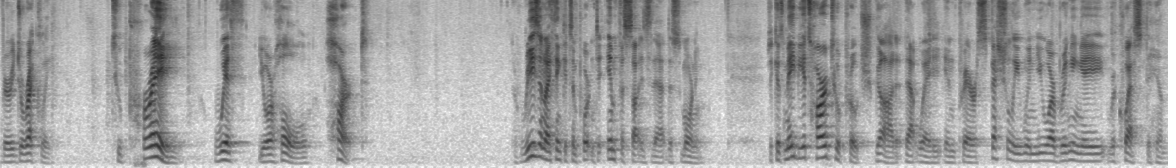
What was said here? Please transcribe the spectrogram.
very directly, to pray with your whole heart. The reason I think it's important to emphasize that this morning because maybe it's hard to approach God that way in prayer, especially when you are bringing a request to Him.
